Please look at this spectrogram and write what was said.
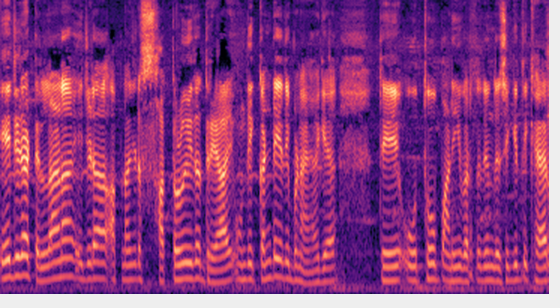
ਇਹ ਜਿਹੜਾ ਟਿੱਲਾ ਨਾ, ਇਹ ਜਿਹੜਾ ਆਪਣਾ ਜਿਹੜਾ ਸਤਲੁਜ ਦਾ ਦਰਿਆ ਹੈ ਉਹਦੇ ਕੰਢੇ ਤੇ ਬਣਾਇਆ ਗਿਆ। ਤੇ ਉੱਥੋਂ ਪਾਣੀ ਵਰਤਦੇ ਹੁੰਦੇ ਸੀਗੇ ਤੇ ਖੈਰ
